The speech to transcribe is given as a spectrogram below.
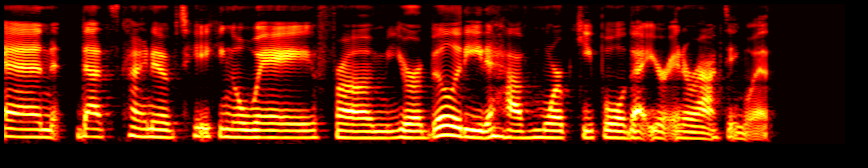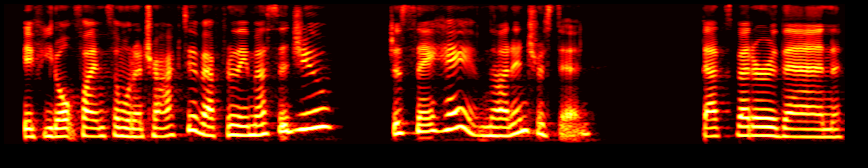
And that's kind of taking away from your ability to have more people that you're interacting with. If you don't find someone attractive after they message you, just say, hey, I'm not interested. That's better than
